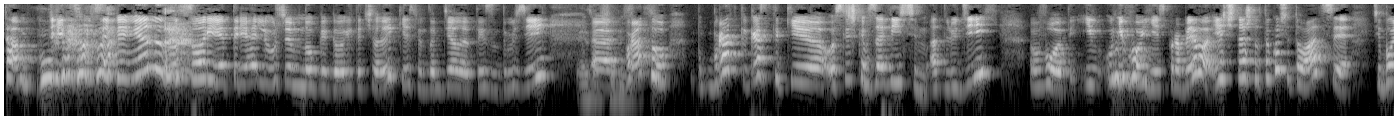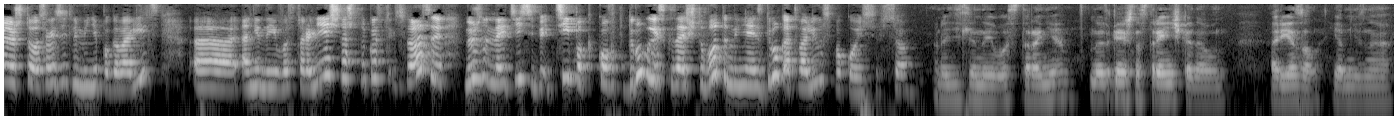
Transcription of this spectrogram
там перецел себе вену, но сори, это реально уже много говорит о человеке, если он так делает из-за друзей. Э, брату, брат как раз-таки слишком зависим от людей, вот, и у него есть проблема. Я считаю, что в такой ситуации, тем более, что с родителями не поговорить, э, они на его стороне, я считаю, что в такой ситуации нужно найти себе типа какого-то друга и сказать, что вот у меня есть друг, отвали, успокойся, все. Родители на его стороне. Ну, это, конечно, страничка, когда он резал, я бы не знаю.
